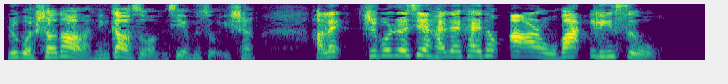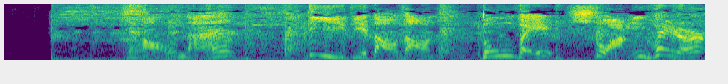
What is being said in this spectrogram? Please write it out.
如果收到了，您告诉我们节目组一声。好嘞，直播热线还在开通，二二五八一零四五。好男，地地道道的东北爽快人儿，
